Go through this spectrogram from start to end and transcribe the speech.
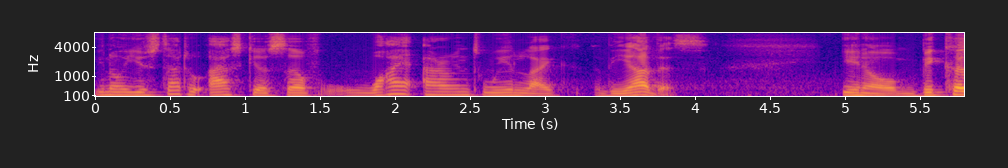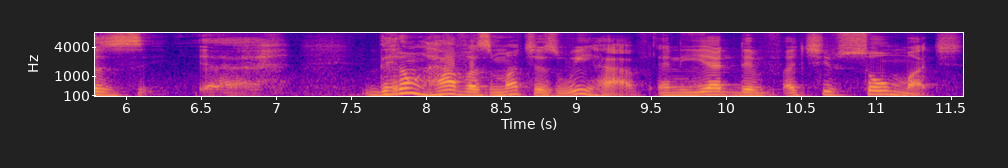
you know, you start to ask yourself, why aren't we like the others? You know, because uh, they don't have as much as we have, and yet they've achieved so much.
